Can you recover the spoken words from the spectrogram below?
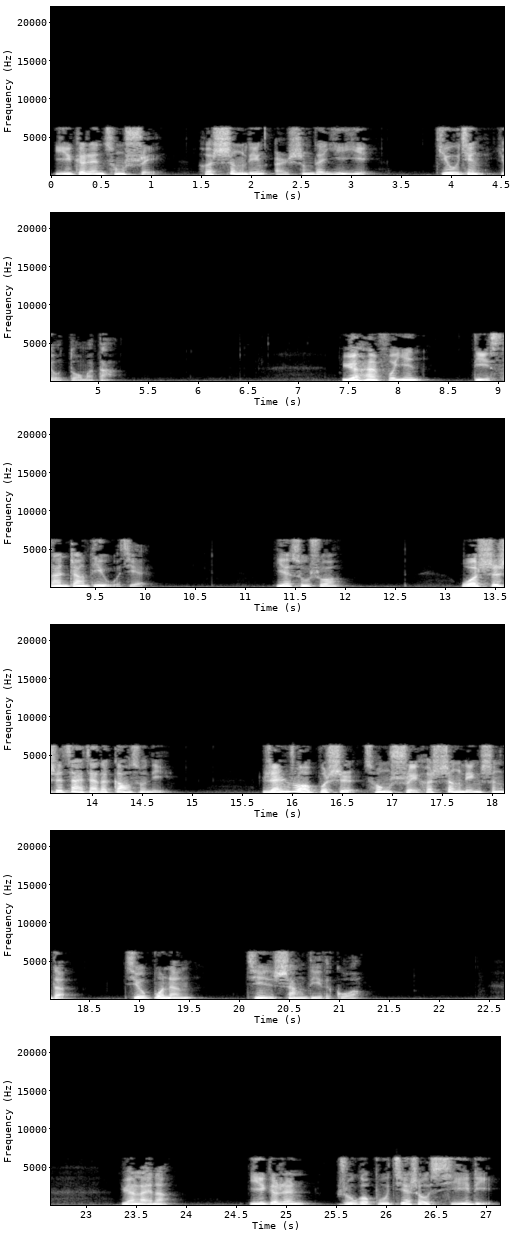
一个人从水和圣灵而生的意义究竟有多么大。约翰福音第三章第五节。耶稣说：“我实实在在的告诉你，人若不是从水和圣灵生的，就不能进上帝的国。原来呢，一个人如果不接受洗礼，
